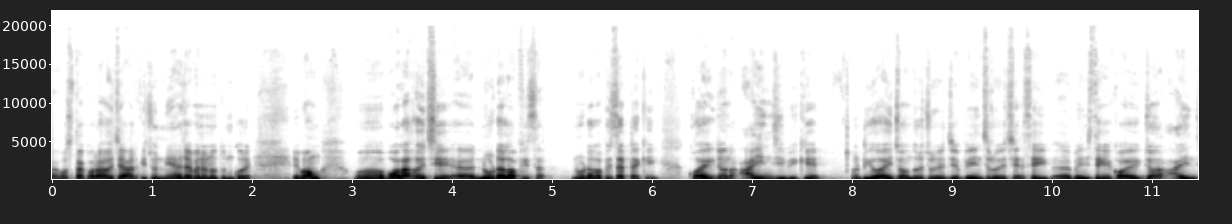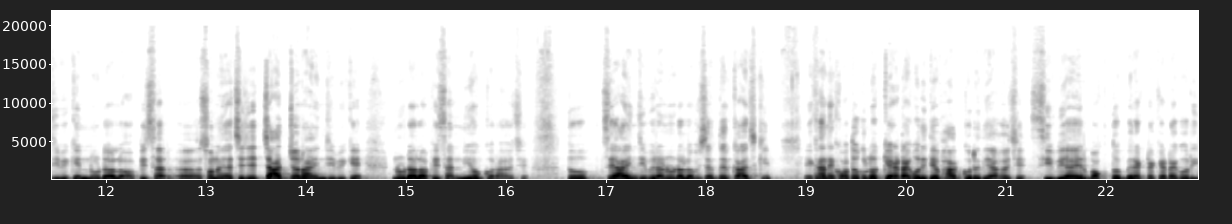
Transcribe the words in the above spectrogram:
ব্যবস্থা করা হয়েছে, আর কিছু নেওয়া যাবে না নতুন করে। এবং বলা হয়েছে নোডাল অফিসার। নোডাল অফিসারটা কি? কয়েকজন আইনজীবীকে ডিওআই চন্দ্রচূড়ের যে বেঞ্চ রয়েছে, সেই বেঞ্চ থেকে কয়েকজন আইনজীবীকে নোডাল অফিসার শোনা যাচ্ছে যে চারজন আইনজীবীকে নোডাল অফিসার নিয়োগ করা হয়েছে। তো সেই আইনজীবীরা নোডাল অফিসারদের কাজ কি? এখানে কতগুলো ক্যাটাগরিতে ভাগ করে দেওয়া হয়েছে? সিবিআইয়ের বক্তব্যের একটা ক্যাটাগরি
